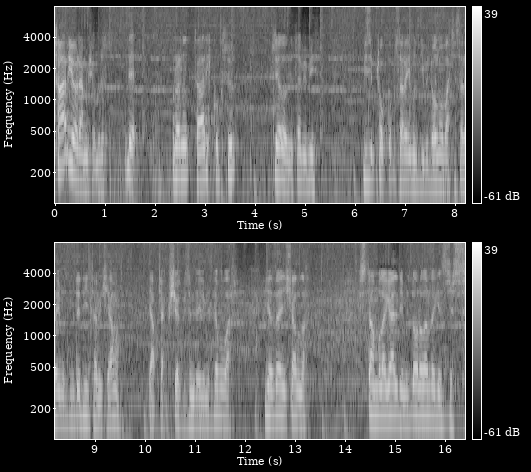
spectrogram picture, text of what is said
tarih öğrenmiş oluruz. Bir de buranın tarih kokusu güzel oluyor. Tabii bir bizim Topkapı Sarayımız gibi, Dolmabahçe Sarayımız gibi de değil tabii ki ama yapacak bir şey yok. Bizim de elimizde bu var. Yaza inşallah İstanbul'a geldiğimizde oraları da gezeceğiz.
